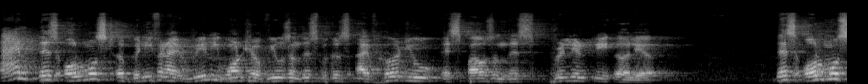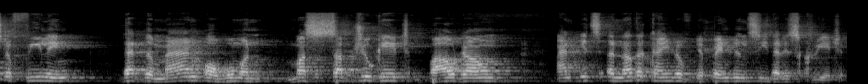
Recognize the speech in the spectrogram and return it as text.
And there's almost a belief, and I really want your views on this because I've heard you espouse on this brilliantly earlier. There's almost a feeling that the man or woman must subjugate, bow down, and it's another kind of dependency that is created.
